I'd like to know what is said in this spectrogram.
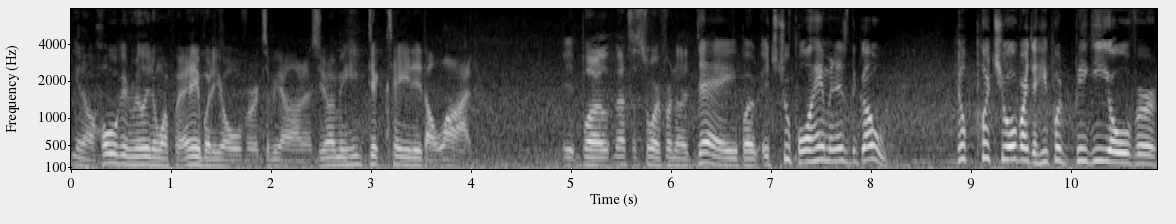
you know, Hogan really didn't want to put anybody over, to be honest. You know what I mean? He dictated a lot. It, but that's a story for another day. But it's true. Paul Heyman is the GOAT. He'll put you over there. He put Big E over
